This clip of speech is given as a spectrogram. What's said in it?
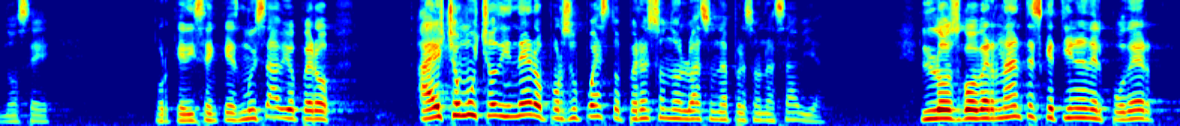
no sé, porque dicen que es muy sabio, pero ha hecho mucho dinero, por supuesto, pero eso no lo hace una persona sabia. Los gobernantes que tienen el poder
